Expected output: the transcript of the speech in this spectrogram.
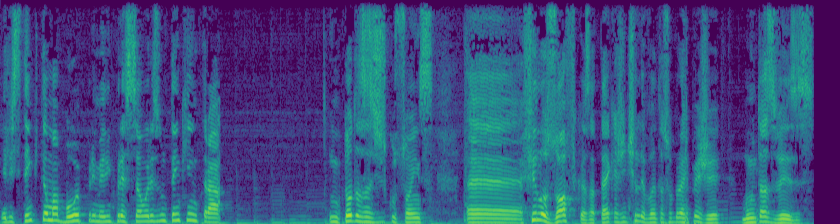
eles têm que ter uma boa primeira impressão, eles não têm que entrar em todas as discussões é, filosóficas até que a gente levanta sobre o RPG, muitas vezes.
